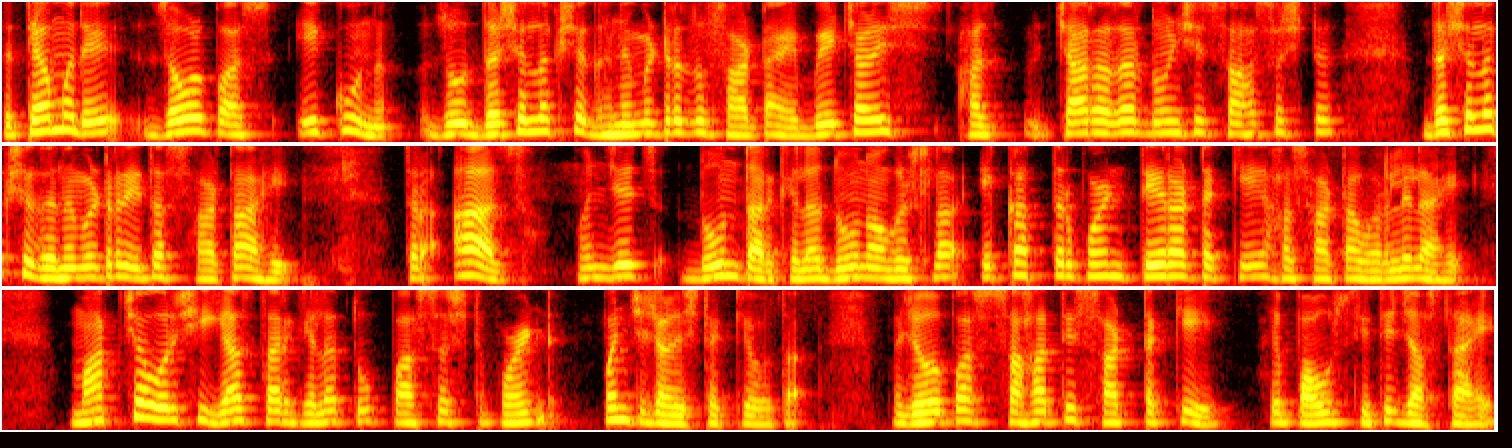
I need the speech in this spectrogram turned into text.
तर त्यामध्ये जवळपास एकूण जो दशलक्ष घनमीटर जो साठा आहे बेचाळीस हा चार हजार दोनशे सहासष्ट दशलक्ष घनमीटर इथं साठा आहे. तर आज म्हणजेच दोन तारखेला दोन ऑगस्टला एकाहत्तर पॉईंट तेरा टक्के हा साठा भरलेला आहे. मागच्या वर्षी याच तारखेला तो पासष्ट पॉईंट पंचेचाळीस टक्के होता. जवळपास सहा ते साठ टक्के हे पाऊस तिथे जास्त आहे.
